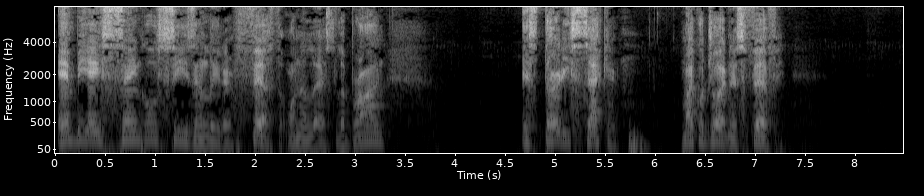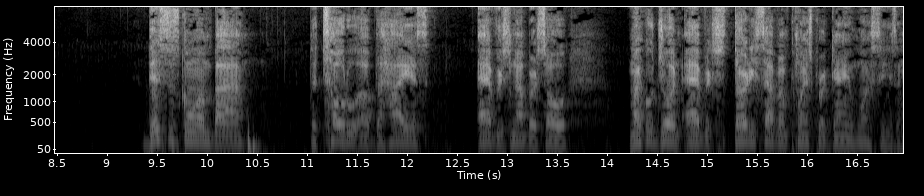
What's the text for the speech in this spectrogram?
NBA single season leader, fifth on the list. LeBron is 32nd. Michael Jordan is fifth. This is going by the total of the highest average number. So Michael Jordan averaged 37 points per game one season.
